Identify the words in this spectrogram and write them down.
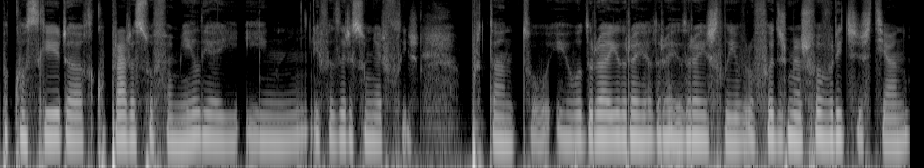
para conseguir eh, recuperar a sua família e, e, e, fazer a sua mulher feliz. Portanto, eu adorei, adorei, adorei, adorei este livro, foi dos meus favoritos este ano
